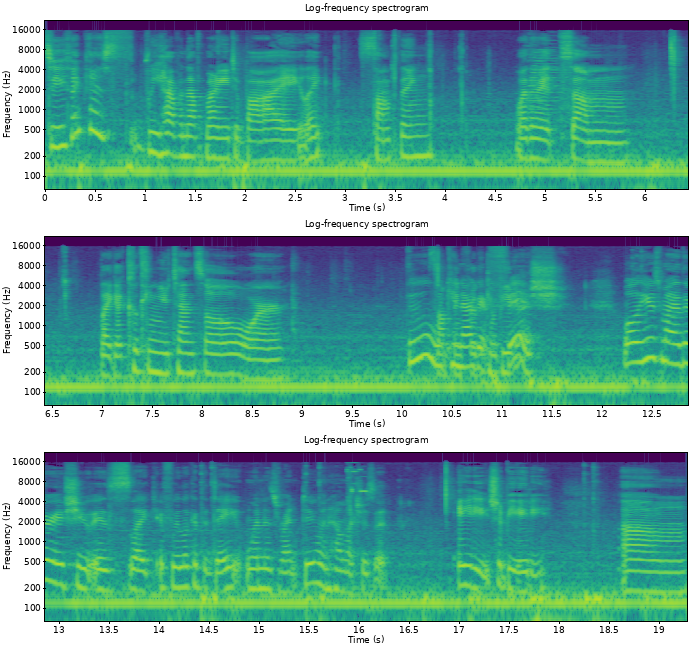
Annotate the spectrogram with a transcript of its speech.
Do you think there's we have enough money to buy like something, whether it's um like a cooking utensil or Ooh, we Something can now for the get computer? fish. Well, here's my other issue is like if we look at the date, when is rent due and how much is it? 80? It should be 80. Um,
